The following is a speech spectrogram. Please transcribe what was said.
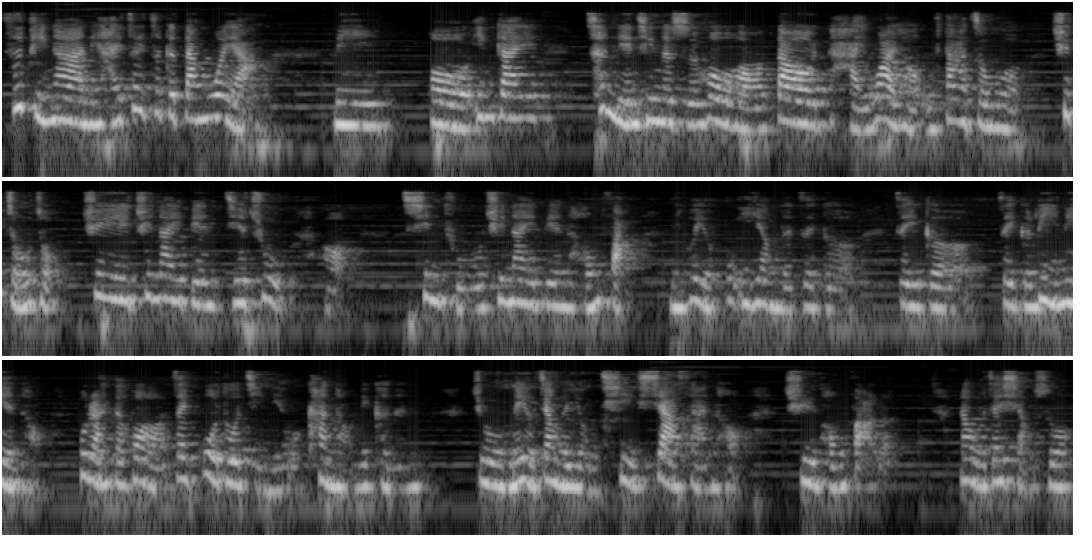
志平啊，你还在这个单位啊？你哦应该趁年轻的时候哈，到海外哈五大洲哦。”去走走，去去那一边接触啊信徒，去那一边弘法，你会有不一样的这个这个这个历练哈。不然的话，再过多几年，我看哈，你可能就没有这样的勇气下山哈去弘法了。那我在想说，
